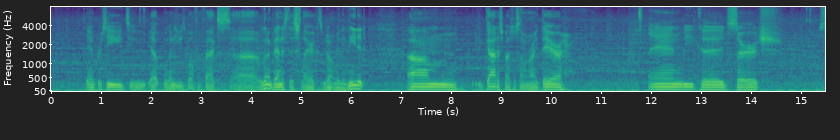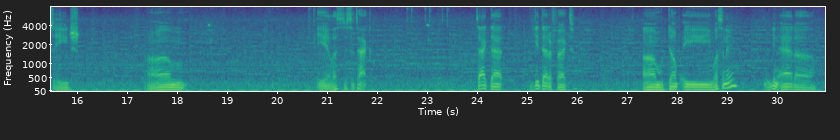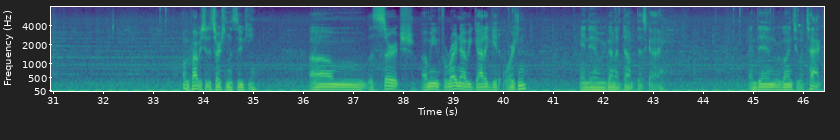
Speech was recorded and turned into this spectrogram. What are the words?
and proceed to yep we're going to use both effects. Uh, we're going to banish this Slayer because we don't really need it. Um got a special summon right there. And we could search Sage. Um yeah let's just attack. Attack that. Get that effect um dump a what's the name? We can add uh oh we probably should have searched Mezuki. Um let's search I mean for right now we gotta get origin and then we're gonna dump this guy. And then we're going to attack.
